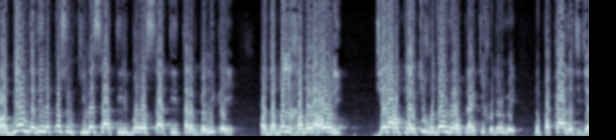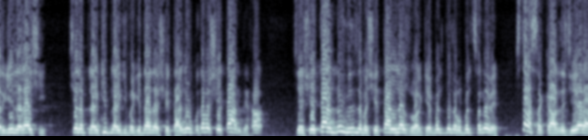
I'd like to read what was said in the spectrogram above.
او بیا هم د دې نه پس هم کینه ساتي بغض ساتي طرفګني کوي او د بل خبره اوري چې راغه پلانکی خودو وي او پلانکی خودو وي نو پکار د چې جرګې لراشي چې پلانکی پلانکی پکې دا د شیطاني او دغه شیطان دی ها چې شیطان دوی ویل به شیطان لز ورکې بل دله بل څه نه وي ستاسو کار دی چې یاره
